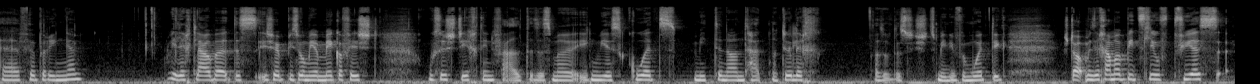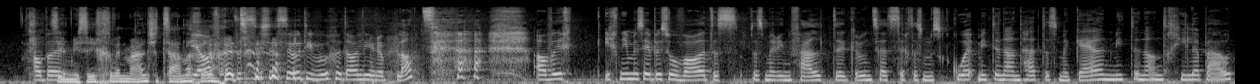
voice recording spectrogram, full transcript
äh, verbringen weil ich glaube, das ist etwas, was mir mega fest raussticht in Felten, dass man irgendwie ein gutes Miteinander hat. Natürlich also das ist meine Vermutung, steht man sich auch mal ein bisschen auf die Füße. Aber, Sind wir sicher, wenn Menschen zusammenkommen? Ja, das ist ja so, die brauchen alle ihren Platz. aber ich, ich nehme es eben so wahr, dass, dass man in Felden grundsätzlich, dass man es gut miteinander hat, dass man gerne miteinander Kiele baut.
